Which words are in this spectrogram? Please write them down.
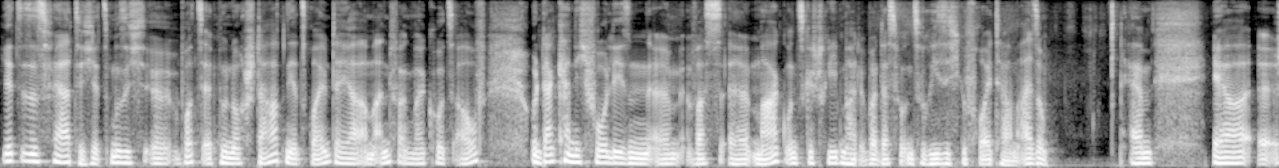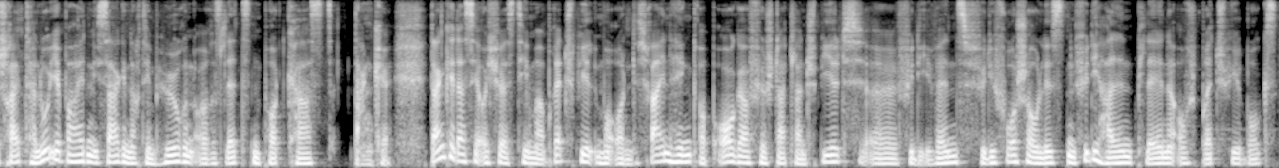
jetzt ist es fertig. Jetzt muss ich äh, WhatsApp nur noch starten. Jetzt räumt er ja am Anfang mal kurz auf. Und dann kann ich vorlesen, ähm, was äh, Marc Marc uns geschrieben hat, über das wir uns so riesig gefreut haben. Also, ähm, er äh, schreibt, hallo ihr beiden, ich sage nach dem Hören eures letzten Podcasts Danke. Danke, dass ihr euch für das Thema Brettspiel immer ordentlich reinhängt, ob Orga für Stadtland spielt, äh, für die Events, für die Vorschaulisten, für die Hallenpläne auf Brettspielbox,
